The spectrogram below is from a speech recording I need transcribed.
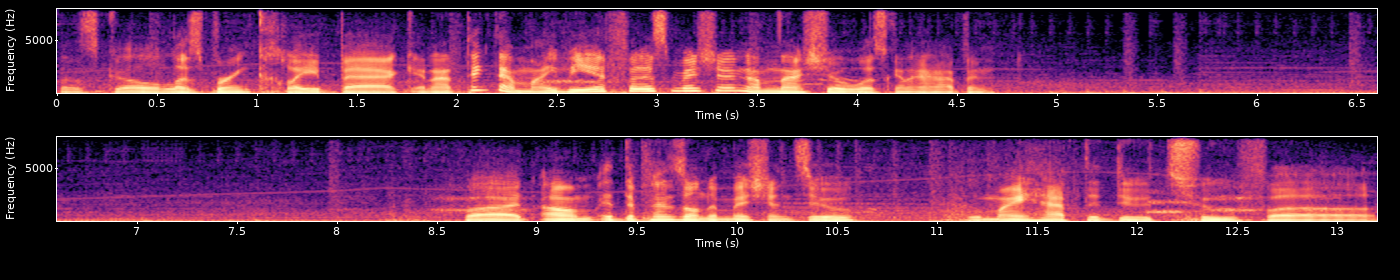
Let's go. Let's bring Clay back. And I think that might be it for this mission. I'm not sure what's going to happen. But um, it depends on the mission too. We might have to do two for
